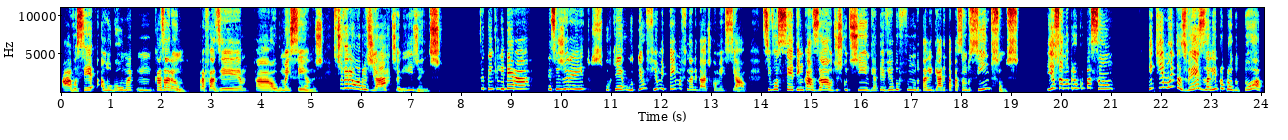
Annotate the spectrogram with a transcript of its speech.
ah, você alugou uma, um casarão para fazer ah, algumas cenas. Se tiverem obras de arte ali, gente, você tem que liberar esses direitos, porque o teu filme tem uma finalidade comercial. Se você tem um casal discutindo e a TV do fundo está ligada e está passando Simpsons, isso é uma preocupação. E que muitas vezes ali para o produtor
